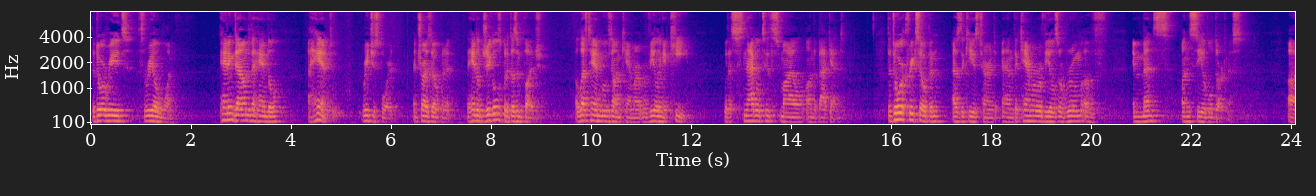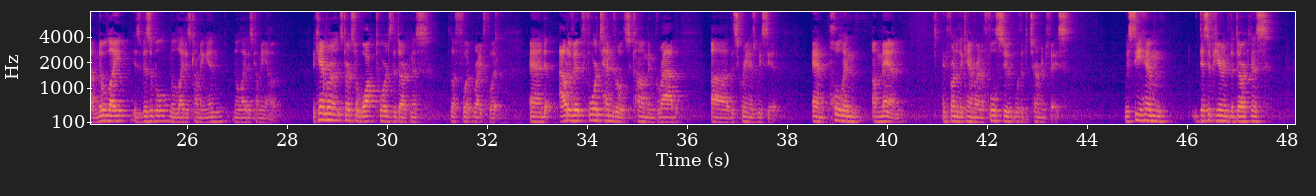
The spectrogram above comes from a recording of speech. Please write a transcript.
The door reads 301. Panning down to the handle, a hand reaches for it and tries to open it. The handle jiggles, but it doesn't budge. A left hand moves on camera, revealing a key with a snaggletooth smile on the back end. The door creaks open as the key is turned, and the camera reveals a room of immense, unseeable darkness. Uh, no light is visible, no light is coming in, no light is coming out. The camera starts to walk towards the darkness, left foot, right foot, and out of it, four tendrils come and grab uh, the screen as we see it, and pull in a man in front of the camera in a full suit with a determined face. We see him disappear into the darkness,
